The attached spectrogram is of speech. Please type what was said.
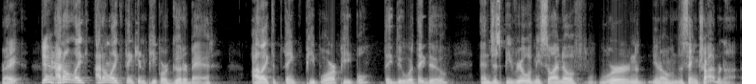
Right? Yeah. I don't like I don't like thinking people are good or bad. I like to think people are people. They do what they do and just be real with me so I know if we're in, you know, in the same tribe or not.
